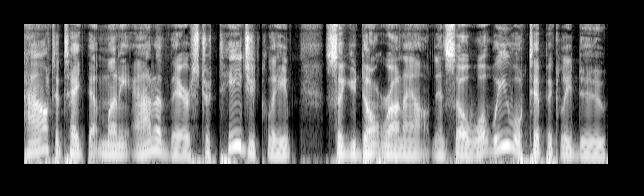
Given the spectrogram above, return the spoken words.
how to take that money out of there strategically so you don't run out. And so what we will typically do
